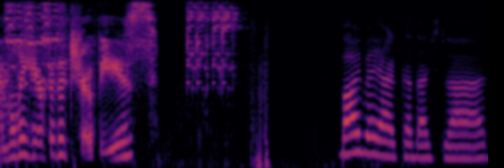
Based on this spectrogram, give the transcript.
I'm only here for the trophies. Bay bay arkadaşlar.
